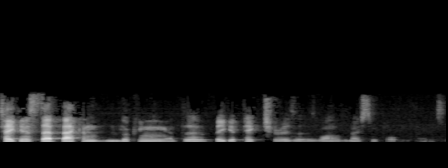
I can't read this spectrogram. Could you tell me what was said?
taking a step back and looking at the bigger picture is, is one of the most important things.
